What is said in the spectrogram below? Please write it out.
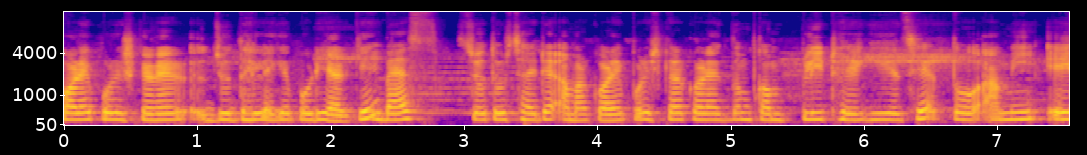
কড়াই পরিষ্কারের যুদ্ধে লেগে পড়ি আর কি। ব্যাস চতুর সাইডে আমার কড়াই পরিষ্কার করা একদম কমপ্লিট হয়ে গিয়েছে। তো আমি এই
